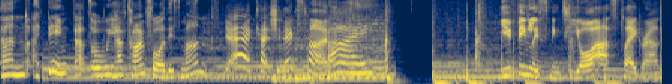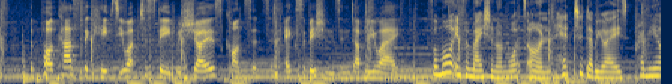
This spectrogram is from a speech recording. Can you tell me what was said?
And I think that's all we have time for this month. Yeah, catch you next time. Bye. You've been listening to Your Arts Playground, the podcast that keeps you up to speed with shows, concerts, and exhibitions in WA. For more information on what's on, head to WA's premier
